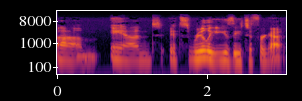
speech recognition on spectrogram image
Um, and it's really easy to forget.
